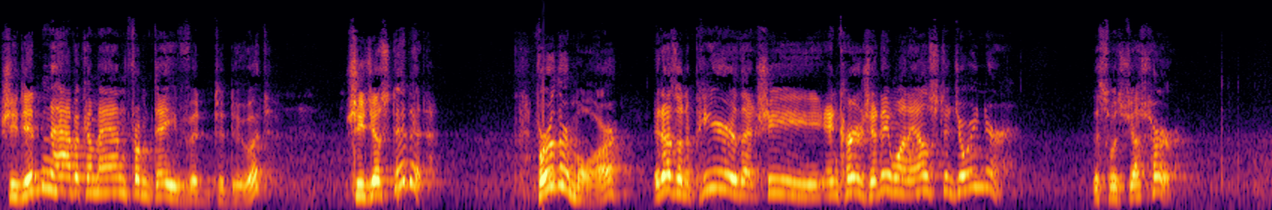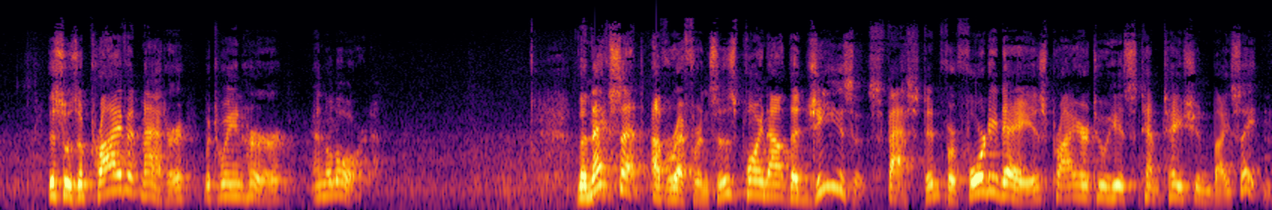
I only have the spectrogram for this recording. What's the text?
She didn't have a command from David to do it. She just did it. Furthermore, it doesn't appear that she encouraged anyone else to join her. This was just her. This was a private matter between her and the Lord. The next set of references point out that Jesus fasted for 40 days prior to his temptation by Satan.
